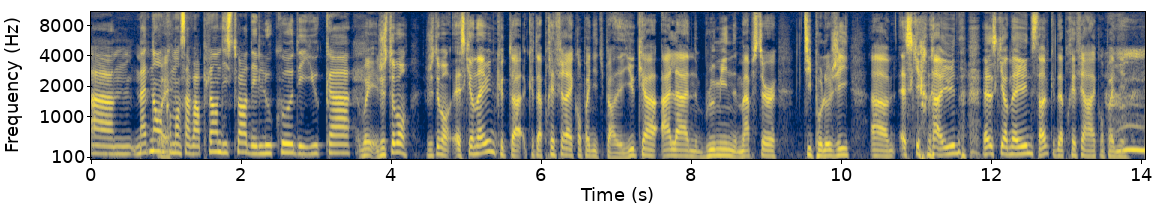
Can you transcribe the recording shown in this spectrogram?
maintenant, on commence à avoir plein d'histoires des Luco, des Yuka. Oui, justement, justement. Est-ce qu'il y en a une que tu as, que as préféré accompagner? Tu parles des Yuka, Alan, Bloomin, Mapster, typologie. Euh, est-ce qu'il y en a une? Est-ce qu'il y en a une, ça que tu as préféré accompagner? Ah.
